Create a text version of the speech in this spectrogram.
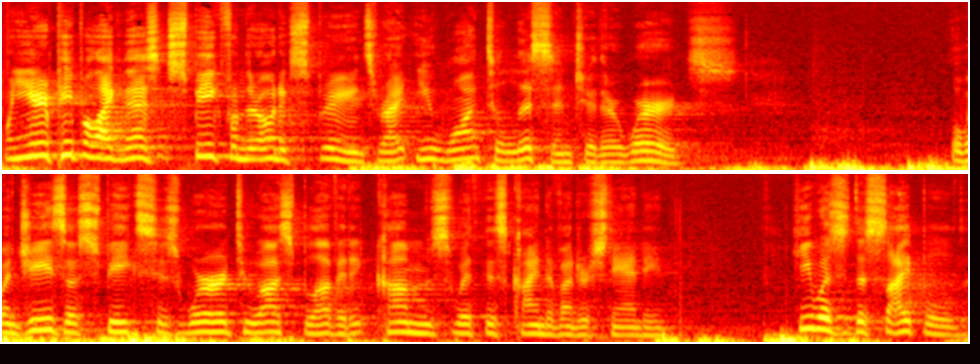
When you hear people like this speak from their own experience, right, you want to listen to their words. Well, when Jesus speaks his word to us, beloved, it comes with this kind of understanding. He was discipled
